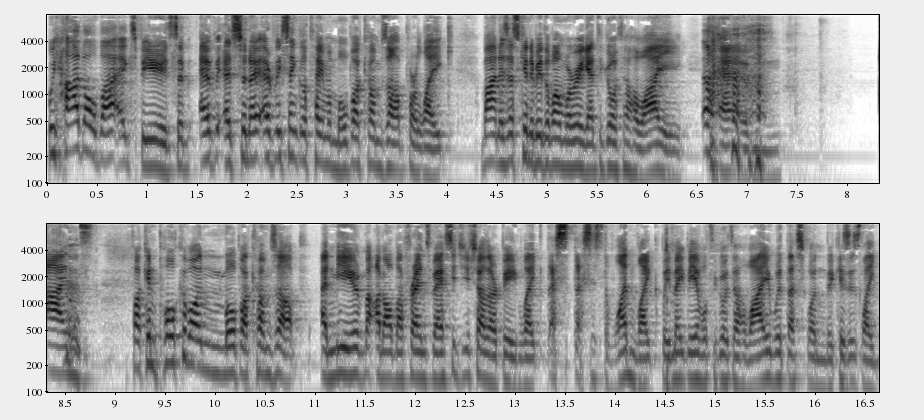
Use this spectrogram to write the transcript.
we had all that experience, and, every, and so now every single time a MOBA comes up, we're like, "Man, is this going to be the one where we get to go to Hawaii?" Um, and fucking Pokemon MOBA comes up, and me and all my friends message each other, being like, "This, this is the one. Like, we might be able to go to Hawaii with this one because it's like."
